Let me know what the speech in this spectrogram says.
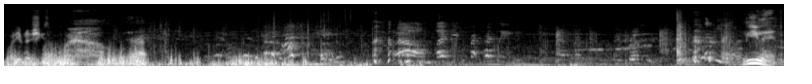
Why do you have no shoes on? Wow, look at that. Leland,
